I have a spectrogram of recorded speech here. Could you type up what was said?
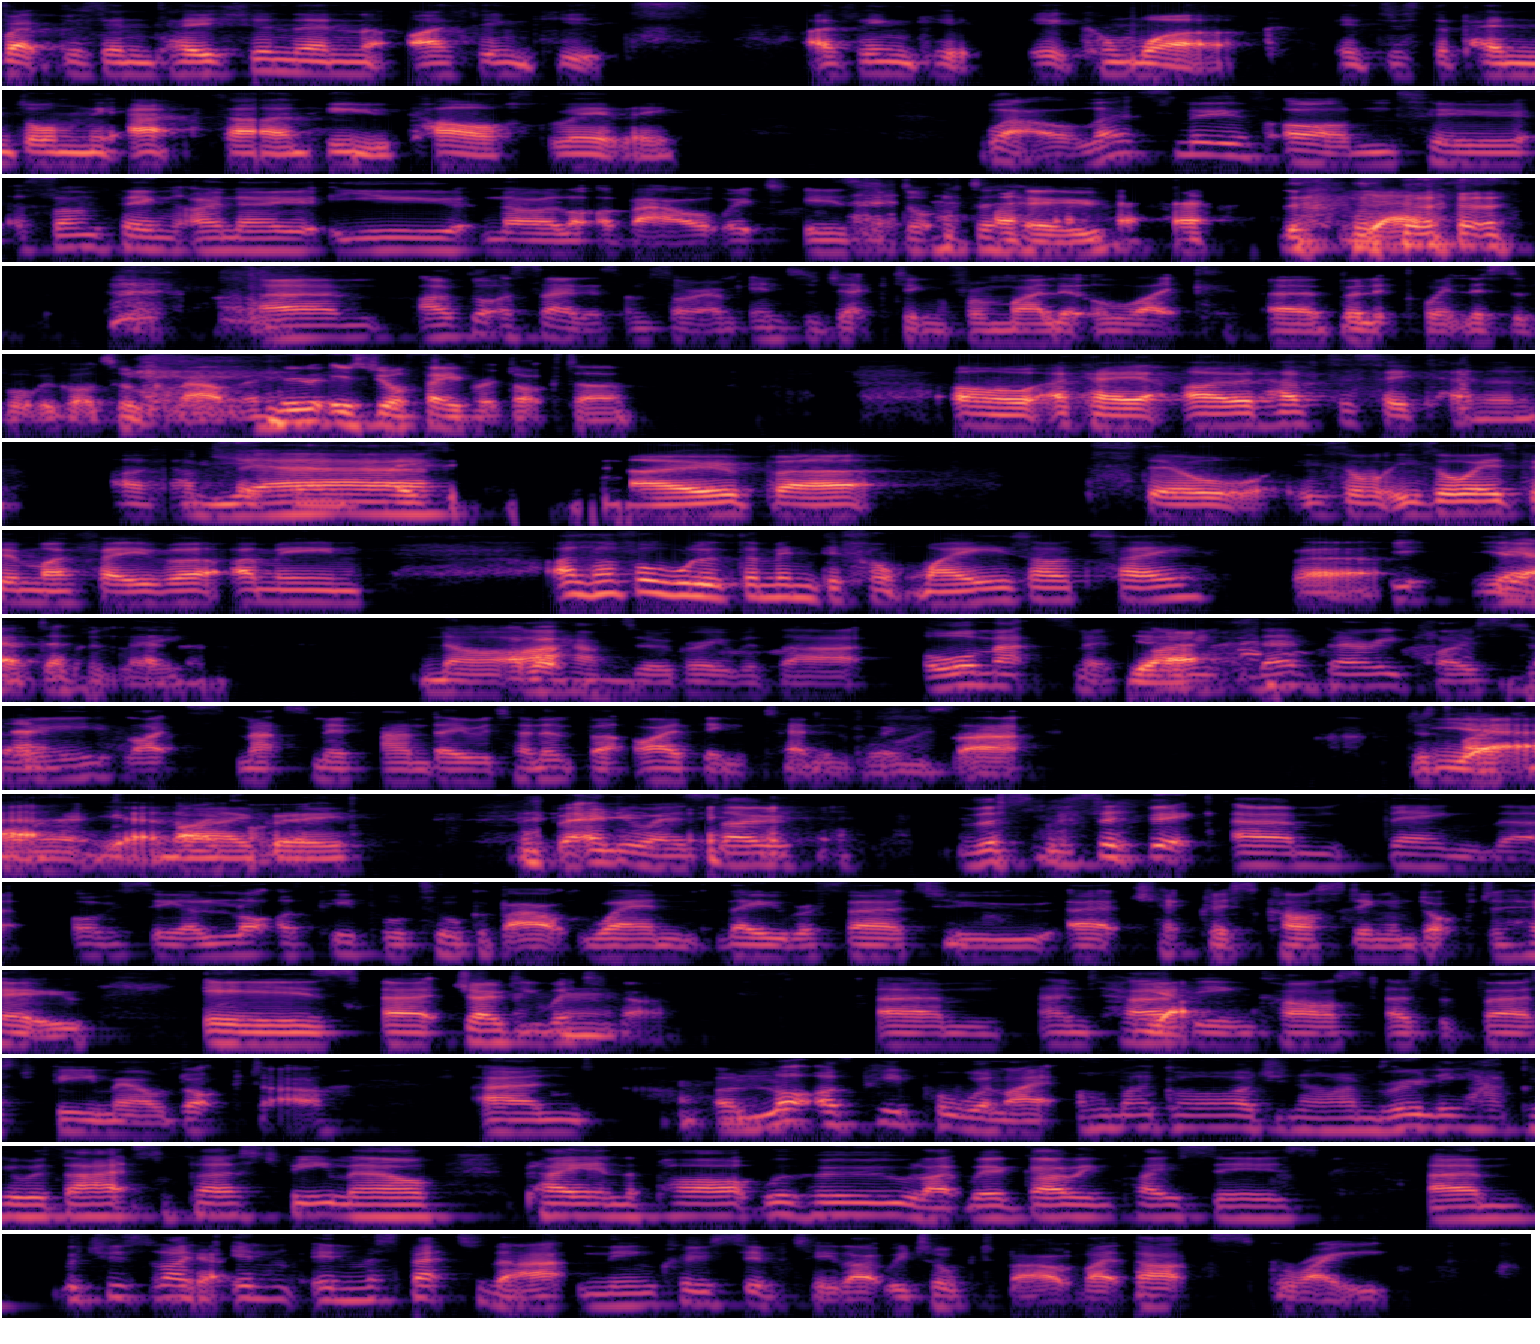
representation, then I think it's I think it, it can work. It just depends on the actor and who you cast, really. Well, let's move on to something I know you know a lot about, which is Doctor Who. yes. um, I've got to say this. I'm sorry, I'm interjecting from my little like uh, bullet point list of what we've got to talk about. Who is your favourite Doctor? Oh, okay. I would have to say Tennant. I'd have to yeah. say no, but still, he's he's always been my favourite. I mean, I love all of them in different ways. I would say, but yeah, yeah definitely. No, I have to agree with that. Or Matt Smith. Yeah. I mean, they're very close to Yeah. me, like Matt Smith and David Tennant, but I think Tennant wins that. Just yeah, iconic, yeah, no, I agree. But anyway, so the specific um, thing that obviously a lot of people talk about when they refer to uh, checklist casting and Doctor Who is uh, Jodie Mhm. Whittaker um, and her Yeah. being cast as the first female Doctor. And a lot of people were like, "Oh my god, you know, I'm really happy with that. It's the first female playing the part. Woohoo! Like we're going places." Um, which is like Yeah. in in respect to that and the inclusivity, like we talked about, like that's great.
